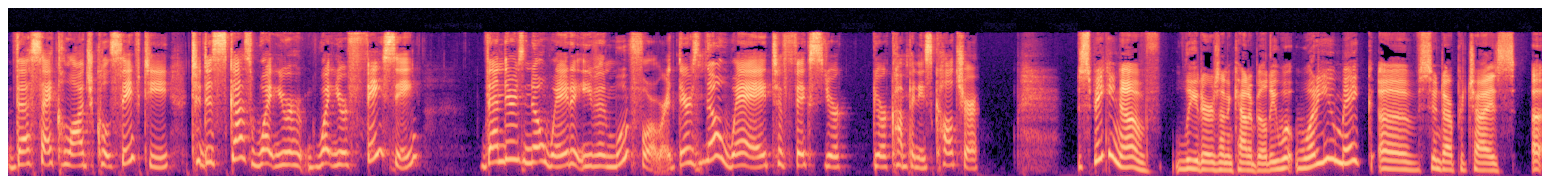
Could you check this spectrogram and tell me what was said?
the psychological safety to discuss what you're what you're facing, then there's no way to even move forward. There's no way to fix your your company's culture. Speaking of leaders and accountability, what, what do you make of Sundar Pichai's uh,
